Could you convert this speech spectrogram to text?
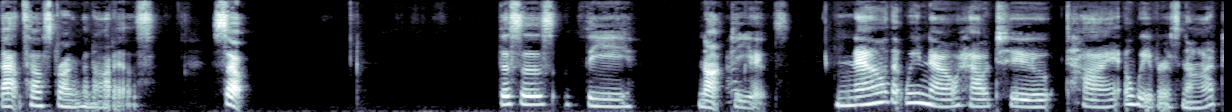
That's how strong the knot is. So, this is the knot to okay. use. Now that we know how to tie a weaver's knot,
